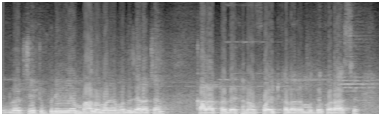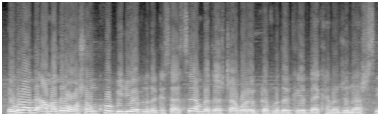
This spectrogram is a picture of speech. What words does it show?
এগুলো হচ্ছে একটু প্রিমিয়াম ভালো মানের মধ্যে যারা চান কালারটা দেখানো হোয়াইট কালারের মধ্যে করা আছে। এগুলো আমাদের অসংখ্য ভিডিও আপনাদের কাছে আছে, আমরা জাস্ট আবার একটু আপনাদেরকে দেখানোর জন্য আসছি।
